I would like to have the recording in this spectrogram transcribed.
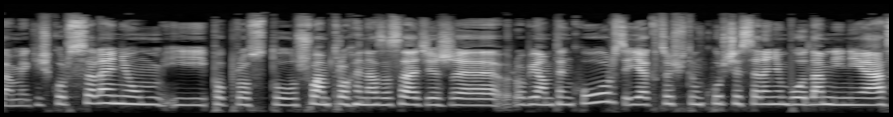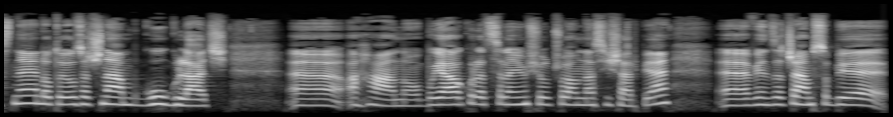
tam jakiś kurs Selenium i po prostu szłam trochę na zasadzie, że robiłam ten kurs i jak coś w tym kursie Selenium było dla mnie niejasne, no to ja zaczynałam googlać. E, aha, no bo ja akurat Selenium się uczyłam na C-Sharpie, więc zaczęłam sobie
